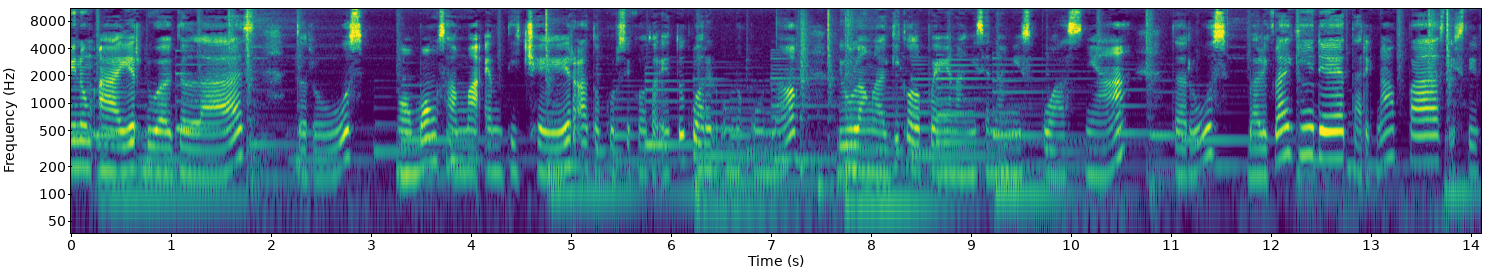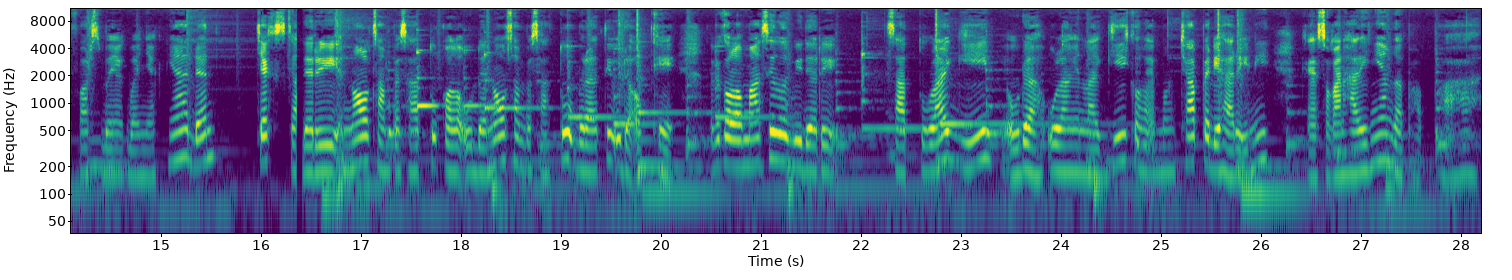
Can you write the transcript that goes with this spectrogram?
Minum air dua gelas terus ngomong sama empty chair atau kursi kotor itu keluarin unek-unek diulang lagi kalau pengen nangis nangis puasnya. Terus balik lagi deh tarik nafas istighfar sebanyak-banyaknya dan cek dari 0 sampai 1 kalau udah 0 sampai 1 berarti udah oke. Okay. tapi kalau masih lebih dari satu lagi ya udah ulangin lagi kalau emang capek di hari ini. Keesokan harinya nggak apa-apa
